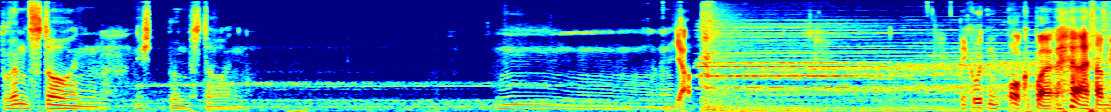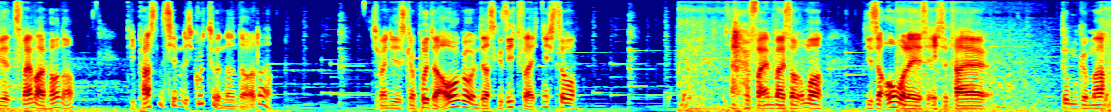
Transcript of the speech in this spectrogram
Brimstone, nicht Brimstone. Hm, ja. Die guten... Oh, guck mal, jetzt haben wir zweimal Hörner. Die passen ziemlich gut zueinander, oder? Ich meine, dieses kaputte Auge und das Gesicht vielleicht nicht so. Vor allem, weil es auch immer... Dieser Overlay ist echt total dumm gemacht.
